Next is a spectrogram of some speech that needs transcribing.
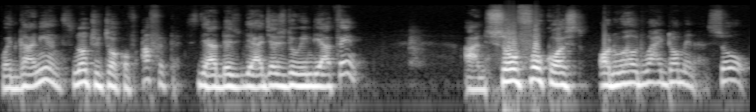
with Ghanaians, not to talk of Africans. They are, they are just doing their thing and so focused on worldwide dominance. So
